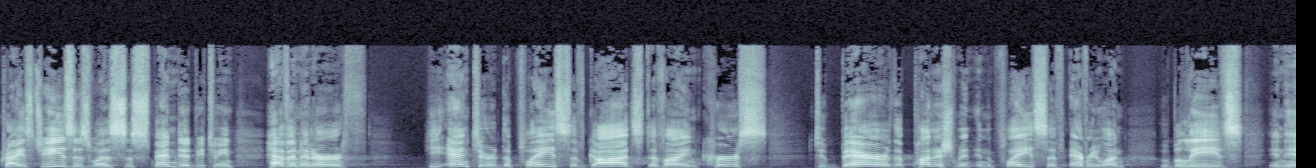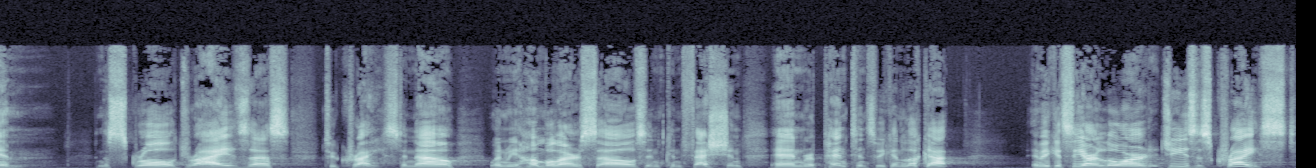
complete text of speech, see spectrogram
Christ Jesus was suspended between heaven and earth. He entered the place of God's divine curse to bear the punishment in the place of everyone who believes in him. And the scroll drives us to Christ. And now, when we humble ourselves in confession and repentance, we can look up and we can see our Lord Jesus Christ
